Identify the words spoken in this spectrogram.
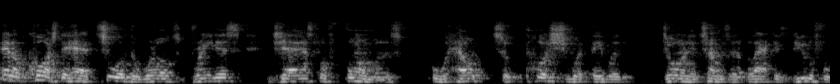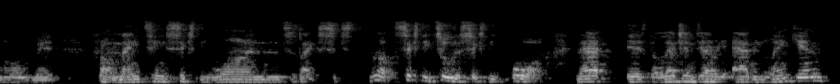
And of course, they had two of the world's greatest jazz performers who helped to push what they were doing in terms of the Black is Beautiful movement from 1961 to like 62 to 64. And that is the legendary Abbey Lincoln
